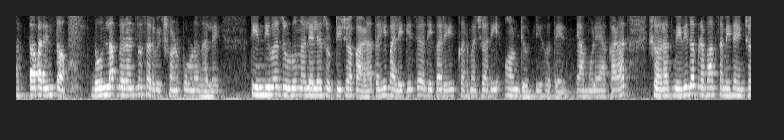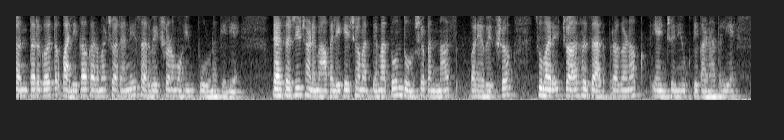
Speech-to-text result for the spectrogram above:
आत्तापर्यंत दोन लाख घरांचं सर्वेक्षण पूर्ण झालं आहे तीन दिवस जोडून आलेल्या सुट्टीच्या काळातही पालिकेचे अधिकारी कर्मचारी ऑन ड्युटी होते. त्यामुळे या काळात शहरात विविध प्रभाग समित्यांच्या अंतर्गत पालिका कर्मचाऱ्यांनी सर्वेक्षण मोहीम पूर्ण केली आहे. त्यासाठी ठाणे महापालिकेच्या माध्यमातून दोनशे पन्नास पर्यवेक्षक सुमारे चार हजार प्रगणक यांची नियुक्ती करण्यात आली आहे.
